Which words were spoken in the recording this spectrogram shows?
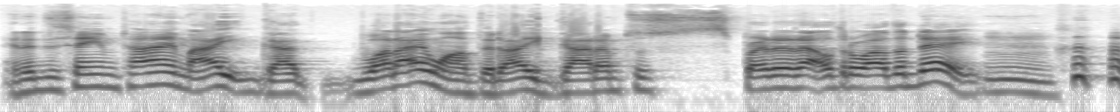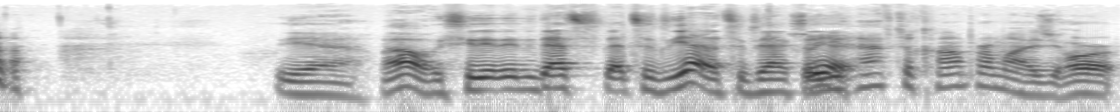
and at the same time, I got what I wanted. I got him to spread it out throughout the day. Mm. Yeah. Wow. See, that's that's yeah, that's So exactly you have to compromise. Or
